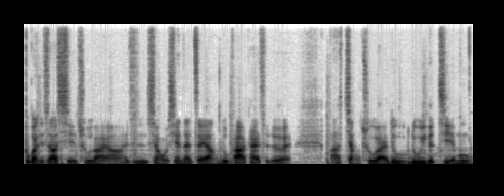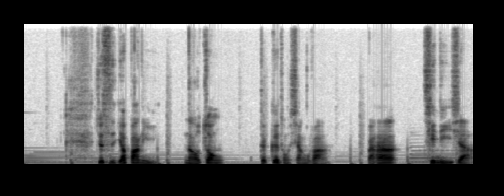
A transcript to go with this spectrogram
不管你是要写出来啊，还是像我现在这样录 podcast，对不对？把它讲出来，录录一个节目，就是要把你脑中的各种想法，把它清理一下，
